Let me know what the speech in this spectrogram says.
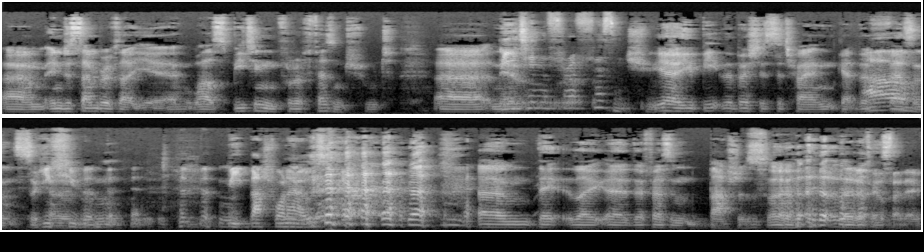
Um, in December of that year, whilst beating for a pheasant shoot, uh, near- Beating for a pheasant shoot. yeah, you beat the bushes to try and get the Oh, pheasants to you, kind of, you beat bash one out. um, they like uh, the pheasant bashes. I don't know if it's that name.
